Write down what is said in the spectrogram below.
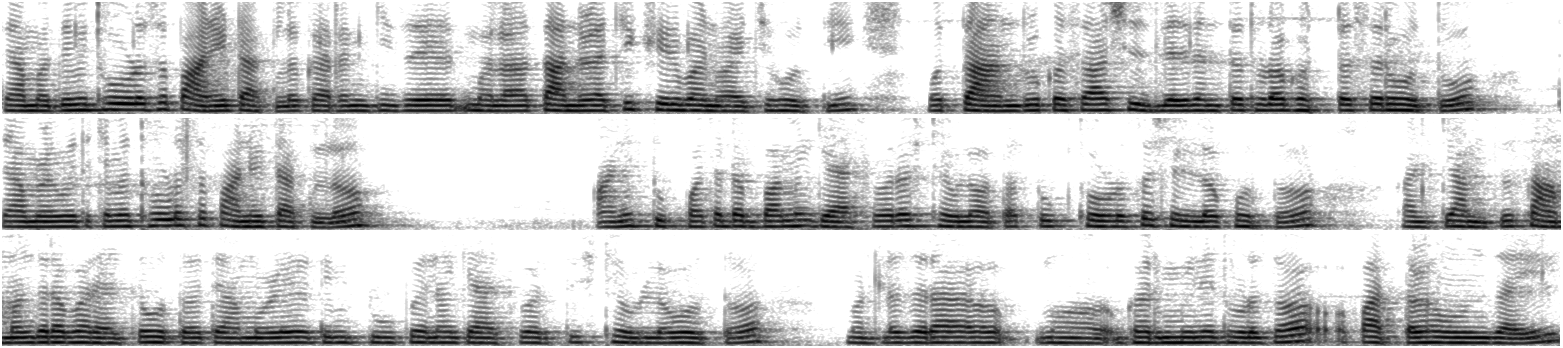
त्यामध्ये मी थोडंसं पाणी टाकलं कारण की जे मला तांदळाची खीर बनवायची होती मग तांदूळ कसा शिजल्यानंतर थोडा घट्टसर होतो त्यामुळे मी त्याच्यामध्ये थोडंसं पाणी टाकलं. आणि तुपाचा डब्बा मी गॅसवरच ठेवला होता. तूप थोडंसं शिल्लक होतं कारण की आमचं सामान जरा भरायचं होतं त्यामुळे ते मी तूप आहे ना गॅसवरतीच ठेवलं होतं. म्हटलं जरा गरमीने थोडंसं पातळ होऊन जाईल.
